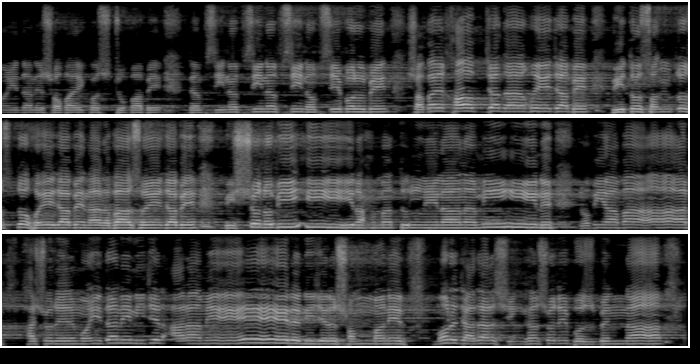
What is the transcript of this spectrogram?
ময়দানে সবাই কষ্ট পাবে। নফসি নফসি নফসি নফসি বলবে, সবাই খব জাদা হয়ে যাবে, ভীত সন্ত্রস্ত হয়ে যাবে, নার্ভাস হয়ে যাবে। বিশ্ব নবী রহমাতুল্লিল আলামিন, নবী আমার হাসরের ময়দানে নিজের আরামের, নিজের সম্মানের মর্যাদার সিংহাসনে বসবেন না।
